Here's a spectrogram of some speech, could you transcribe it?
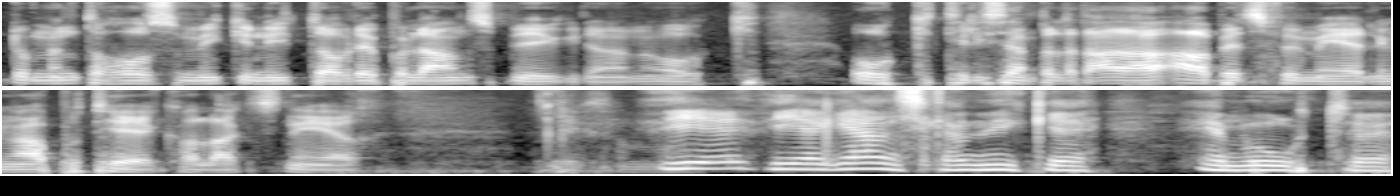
de inte har så mycket nytta av det på landsbygden och, och till exempel att arbetsförmedling och apotek har lagts ner. Liksom. Vi är, vi är ganska mycket emot eh,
